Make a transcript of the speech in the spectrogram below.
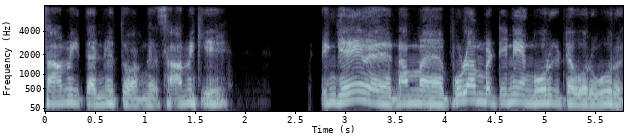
சாமிக்கு தண்ணி ஊற்றுவாங்க சாமிக்கு இங்கே நம்ம பூலாம்பட்டின்னு எங்க ஊர்கிட்ட ஒரு ஊரு.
